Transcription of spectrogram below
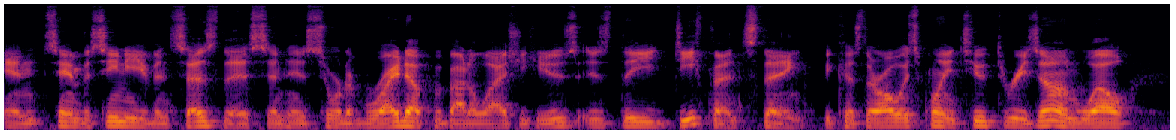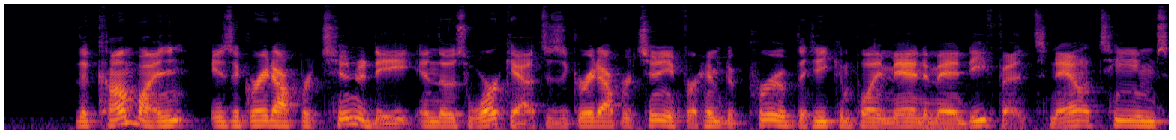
and Sam Vecenie even says this in his sort of write up about Elijah Hughes, is the defense thing because they're always playing 2 3 zone. Well, the combine is a great opportunity, and those workouts is a great opportunity for him to prove that he can play man to man defense. Now, teams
